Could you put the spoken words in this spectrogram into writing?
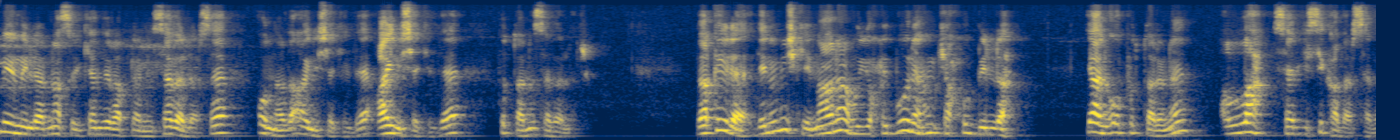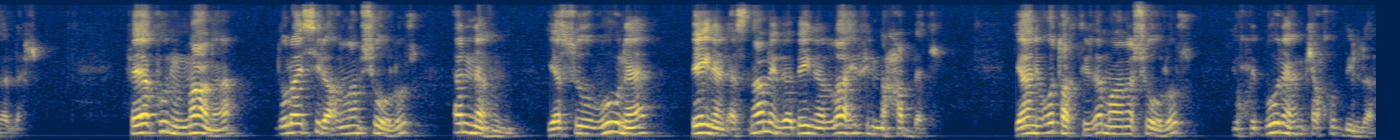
Müminler nasıl kendi Rablerini severlerse onlar da aynı şekilde aynı şekilde putlarını severler. Vakile denilmiş ki manahu yuhibbunehum kehubbillah. Yani o putlarını Allah sevgisi kadar severler. Feyakunul mana dolayısıyla anlam şu olur. Ennehum yesuvune beynel esnami ve beynellahi fil muhabbeti. Yani o takdirde mana şu olur. Yuhibbunehum kehubbillah.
